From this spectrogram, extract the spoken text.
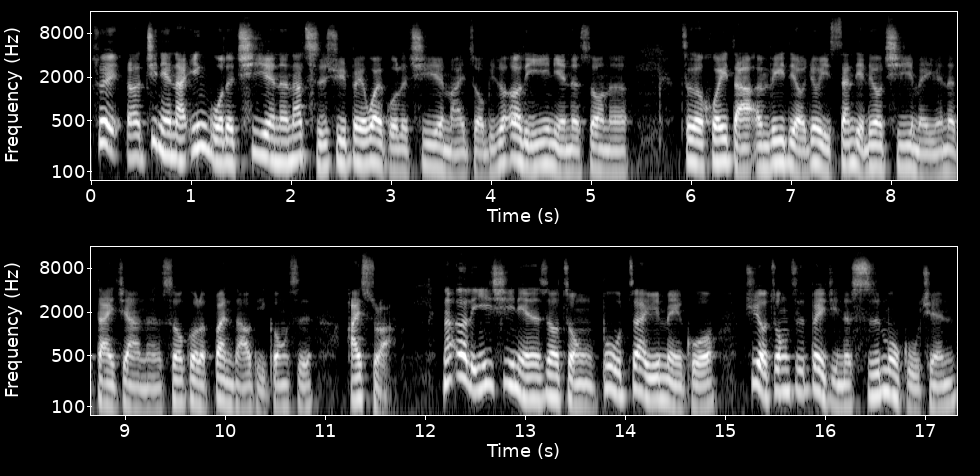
所以呃，近年来英国的企业呢，它持续被外国的企业买走。比如说二零一一年的时候呢，这个辉达 NVIDIA 就以三点六七亿美元的代价呢，收购了半导体公司 i s r a。那二零一七年的时候，总部在于美国，具有中资背景的私募股权。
